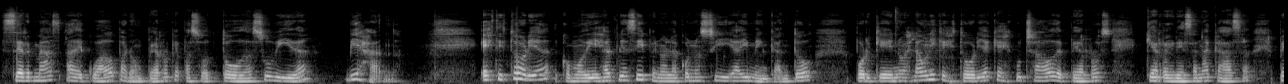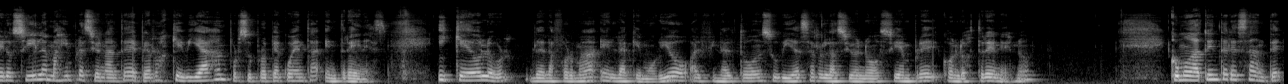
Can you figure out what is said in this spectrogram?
ser más adecuado para un perro que pasó toda su vida viajando. Esta historia, como dije al principio, no la conocía y me encantó porque no es la única historia que he escuchado de perros que regresan a casa, pero sí la más impresionante de perros que viajan por su propia cuenta en trenes. Y qué dolor de la forma en la que murió. Al final todo en su vida se relacionó siempre con los trenes, ¿no? Como dato interesante,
